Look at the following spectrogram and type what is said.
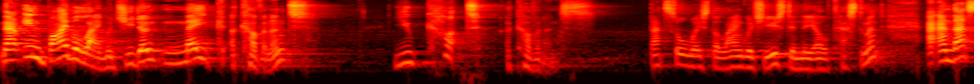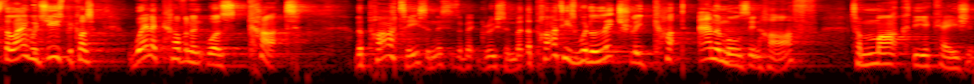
Now, in Bible language, you don't make a covenant, you cut a covenant. That's always the language used in the Old Testament. And that's the language used because when a covenant was cut, the parties, and this is a bit gruesome, but the parties would literally cut animals in half to mark the occasion.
